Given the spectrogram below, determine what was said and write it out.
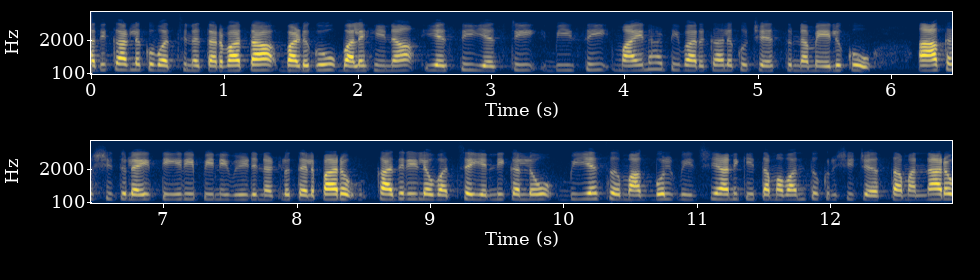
అధికారులకు వచ్చిన తర్వాత బడుగు బలహీన ఎస్సీ ఎస్టీ బీసీ మైనార్టీ వర్గాలకు చేస్తున్న మేలుకు ఆకర్షితులై టీడీపీని వీడినట్లు తెలిపారు. కదిరిలో వచ్చే ఎన్నికల్లో బీఎస్ మక్బుల్ విజయానికి తమ వంతు కృషి చేస్తామన్నారు.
